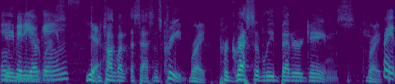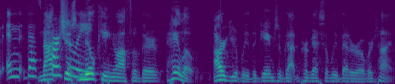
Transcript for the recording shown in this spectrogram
In video universe. games? Yeah. you talk about Assassin's Creed, Right. Progressively better games, right. Right. And that's not partially just milking off of their Halo. Arguably, the games have gotten progressively better over time.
